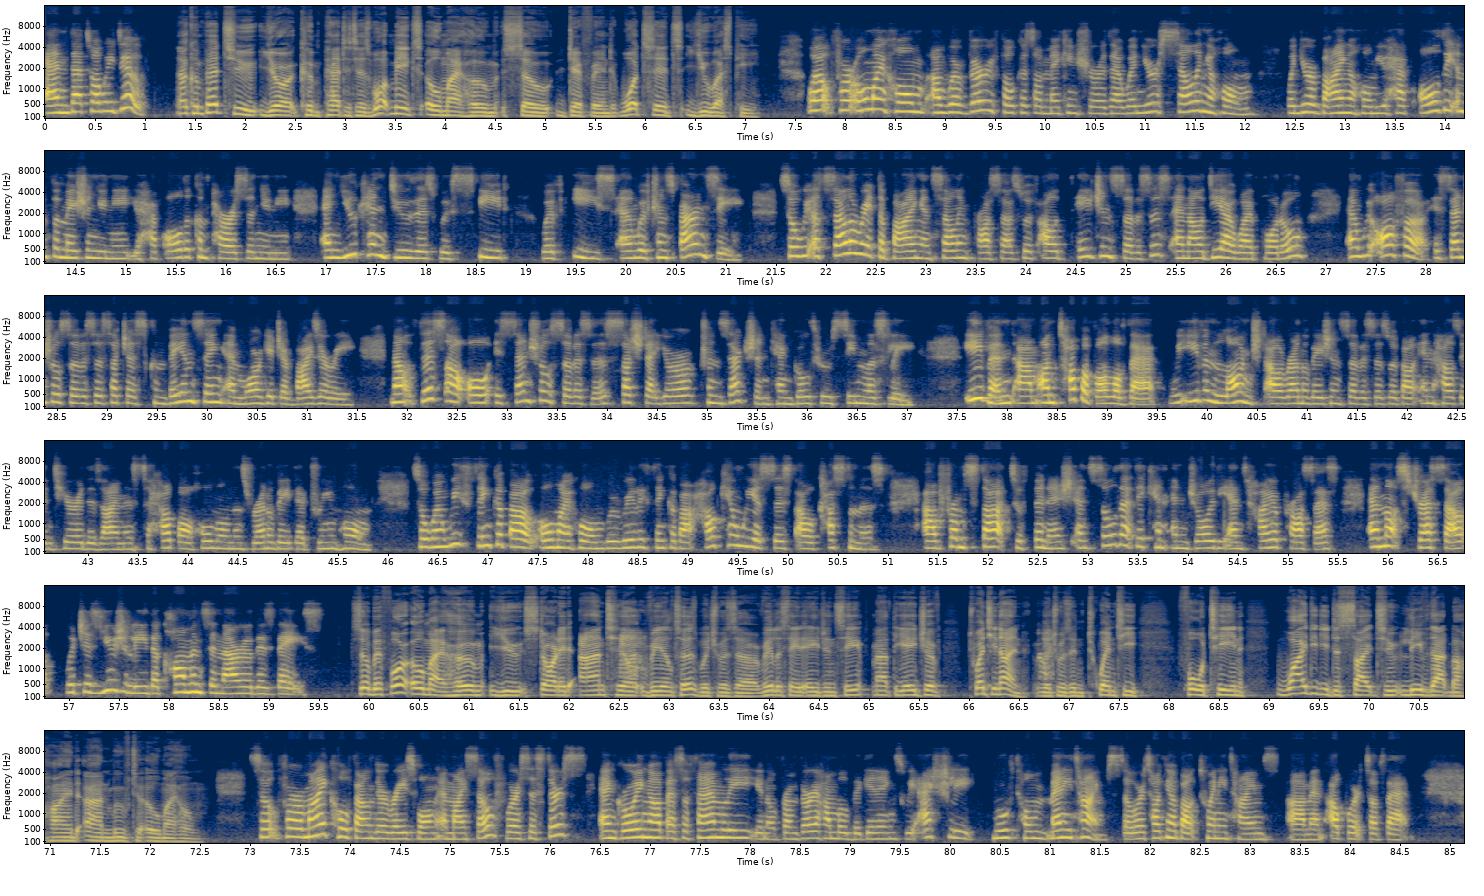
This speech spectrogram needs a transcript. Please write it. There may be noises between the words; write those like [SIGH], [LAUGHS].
And that's what we do. Now, compared to your competitors, what makes Oh My Home so different? What's its USP? Well, for Oh My Home, um, we're very focused on making sure that when you're selling a home, when you're buying a home, you have all the information you need, you have all the comparison you need, and you can do this with speed, with ease, and with transparency. So we accelerate the buying and selling process with our agent services and our DIY portal. And we offer essential services such as conveyancing and mortgage advisory. Now, these are all essential services such that your transaction can go through seamlessly. Even um, on top of all of that, we even launched our renovation services with our in house interior designers to help our homeowners renovate their dream home. So when we think about Oh My Home, we really think about how can we assist our customers uh, from start to finish and so that they can enjoy the entire process and not stress out, which is usually the common scenario these days. So before Oh My Home, you started Anthill Realtors, which was a real estate agency, at the age of 29, which was in 2014. Why did you decide to leave that behind and move to Oh My Home? So for my co-founder Race Wong and myself, we're sisters. And growing up as a family, you know, from very humble beginnings, we actually moved home many times. So we're talking about 20 times um, and upwards of that.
